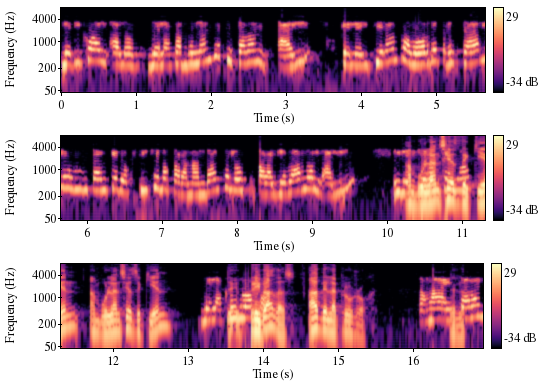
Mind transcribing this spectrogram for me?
le dijo a, los de las ambulancias que estaban ahí que le hicieran favor de prestarle un tanque de oxígeno para mandárselos, para llevarlo al, al ¿Ambulancias de quién? ¿Ambulancias de quién? De la Cruz Roja. Privadas. Ah, de la Cruz Roja. Ajá, estaban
